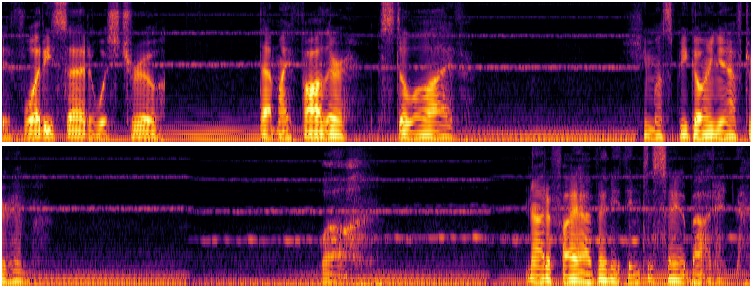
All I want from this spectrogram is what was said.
If what he said was true, that my father is still alive, he must be going after him. Well, not if I have anything to say about it.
